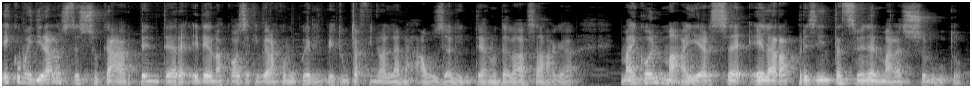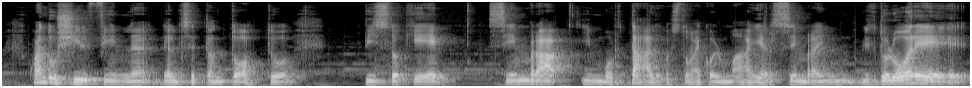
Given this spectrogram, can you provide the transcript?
E come dirà lo stesso Carpenter, ed è una cosa che verrà comunque ripetuta fino alla nausea all'interno della saga, Michael Myers è la rappresentazione del male assoluto. Quando uscì il film del 78, visto che sembra immortale questo Michael Myers, sembra il dolore,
